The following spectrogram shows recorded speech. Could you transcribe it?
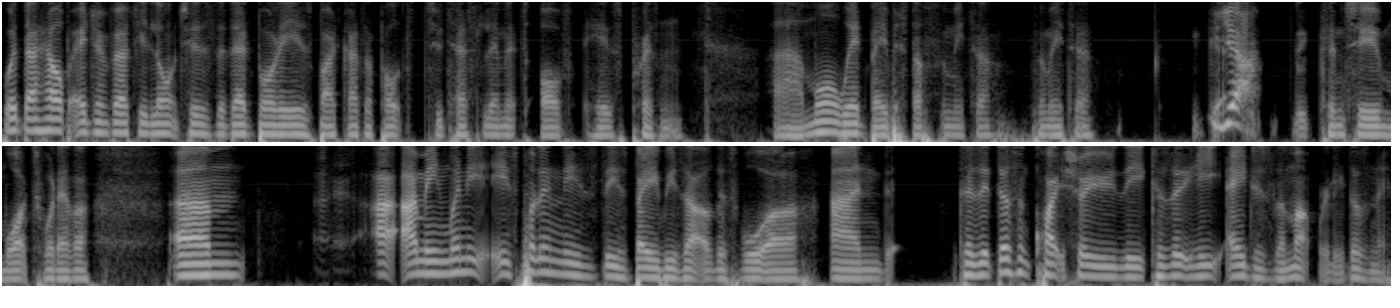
With their help, Adrian Veidt launches the dead bodies by catapult to test limits of his prison. Uh, more weird baby stuff for me to for me to Yeah. consume, watch, whatever. Um, I, I mean, when he, he's pulling these these babies out of this water, and because it doesn't quite show you the because he ages them up, really, doesn't he?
